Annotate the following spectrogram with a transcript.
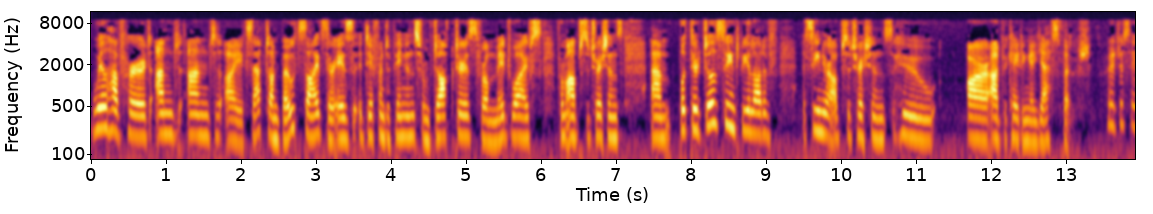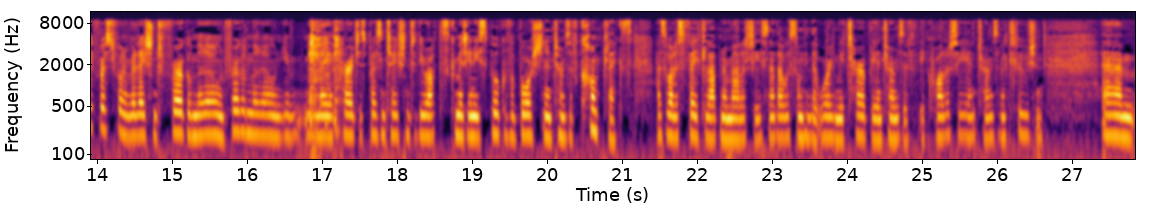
will have heard, and and I accept on both sides there is different opinions from doctors, from midwives, from obstetricians, um, but there does seem to be a lot of senior obstetricians who are advocating a yes vote. Could I just say, first of all, in relation to Fergal Malone, Fergal Malone, you, you, may have heard his presentation to the Oireachtas Committee, and he spoke of abortion in terms of complex as well as fatal abnormalities. Now, that was something that worried me terribly in terms of equality, in terms of inclusion. Um,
